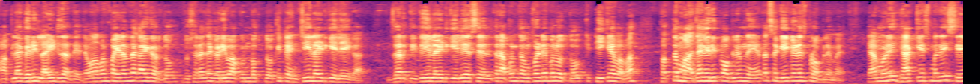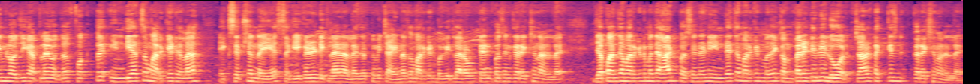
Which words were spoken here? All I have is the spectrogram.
आपल्या घरी लाइट जाते तेव्हा आपण पहिल्यांदा काय करतो? दुसऱ्याच्या घरी वाकून बघतो की त्यांचीही लाइट गेली आहे का? जर तिथेही लाइट गेली असेल तर आपण कम्फर्टेबल होतो की ठीक आहे बाबा फक्त माझ्या घरी प्रॉब्लेम नाही आहे तर सगळीकडेच प्रॉब्लेम आहे. त्यामुळे ह्या केसमध्ये सेम लॉजिक अप्लाय होतं. फक्त इंडियाचं मार्केट ह्याला एक्सेप्शन नाही आहे सगळीकडे डिक्लाईन आहे जर तुम्ही चायनाचं मार्केट बघितलं अराउंड टेन पर्सेंट करेक्शन आलेलं आहे. जपानच्या मार्केटमध्ये आठ पर्सेंट आणि इंडियाच्या मार्केटमध्ये कम्पॅरेटिव्हली लोअर चार टक्केच करेक्शन आलेलं आहे.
